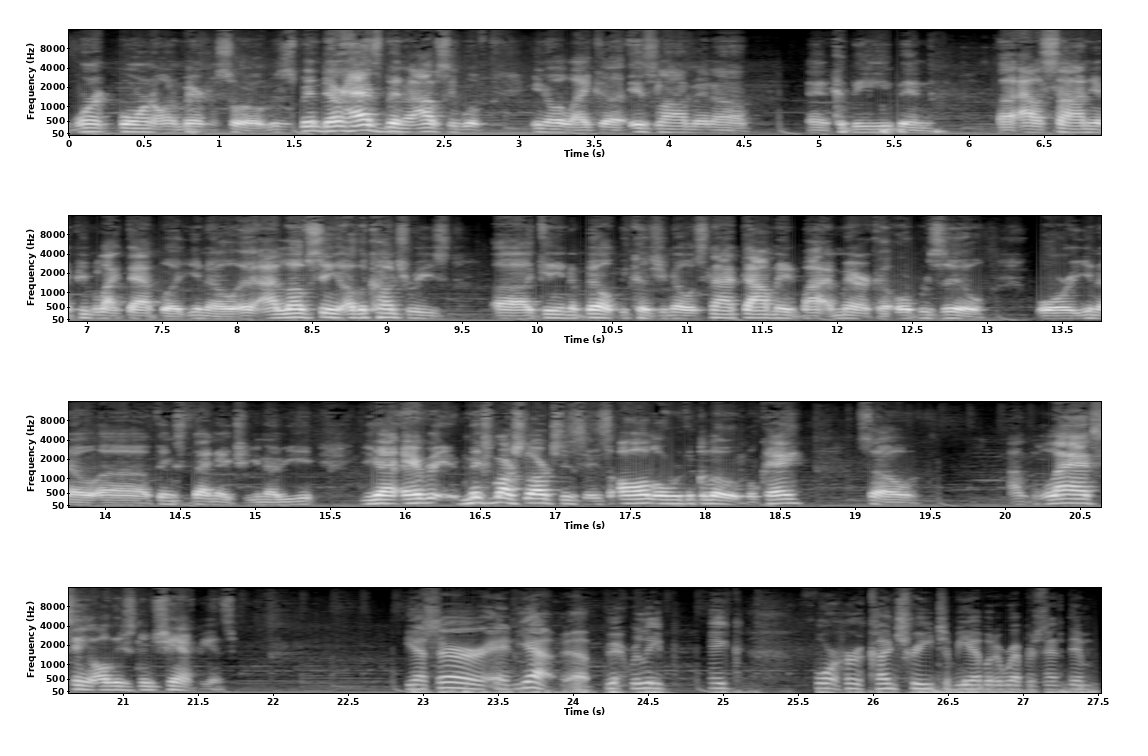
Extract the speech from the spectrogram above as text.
weren't born on American soil. There's been there has been obviously with you know like uh, Islam and uh, and Khabib and uh, and people like that. But you know, I love seeing other countries uh, getting a belt because you know it's not dominated by America or Brazil or you know uh, things of that nature. You know, you you got every mixed martial arts is, is all over the globe. Okay, so I'm glad seeing all these new champions. Yes, sir. And yeah, a bit really big for her country to be able to represent them.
